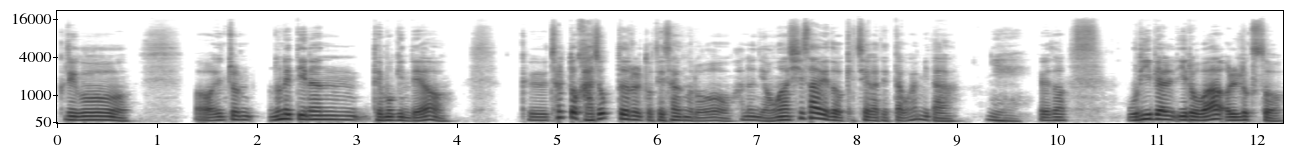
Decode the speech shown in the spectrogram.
그리고 어, 좀 눈에 띄는 대목인데요. 그 철도 가족들을 또 대상으로 하는 영화 시사회도 개최가 됐다고 합니다. 예. 그래서 우리별 1호와 얼룩소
